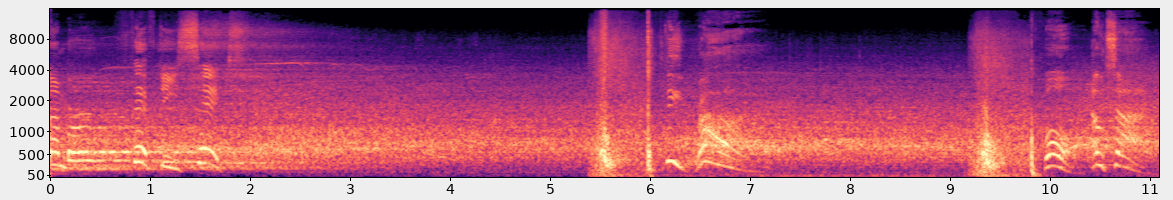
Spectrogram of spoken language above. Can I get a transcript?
Number 56. D-Rod. Ball, outside.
